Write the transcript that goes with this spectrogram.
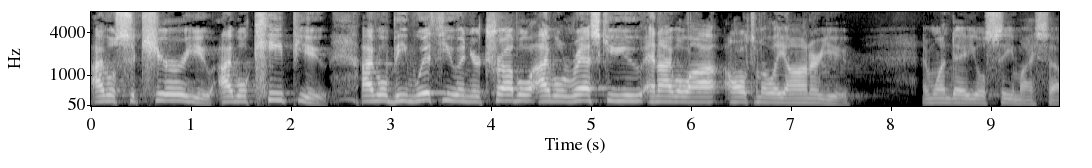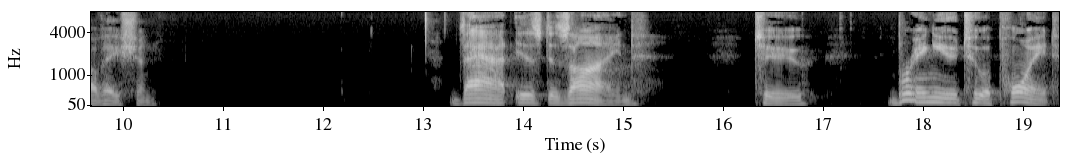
I will secure you. I will keep you. I will be with you in your trouble. I will rescue you and I will uh, ultimately honor you. And one day you'll see my salvation. That is designed to bring you to a point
